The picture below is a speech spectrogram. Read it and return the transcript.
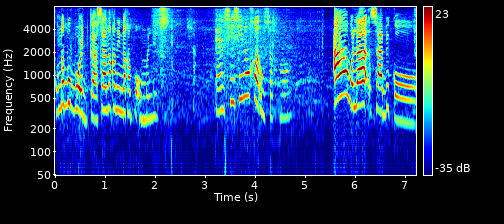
Kung naboboard ka, sana kanina ka pa umalis. Elsie, sino kausap mo? Ah, wala. Sabi ko,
